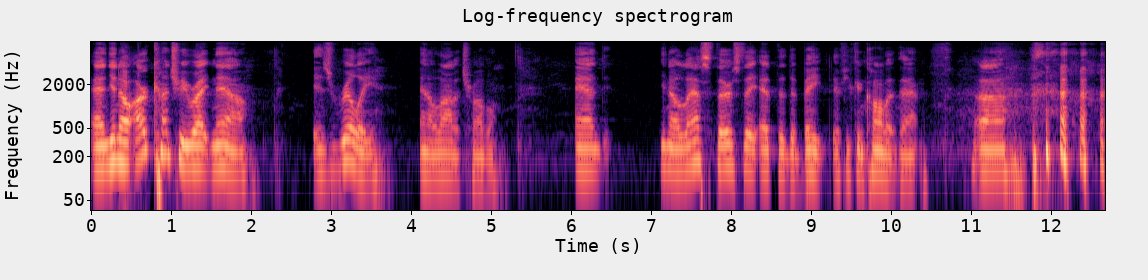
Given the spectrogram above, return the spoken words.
And you know, our country right now is really in a lot of trouble. And you know, last Thursday at the debate, if you can call it that, uh,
